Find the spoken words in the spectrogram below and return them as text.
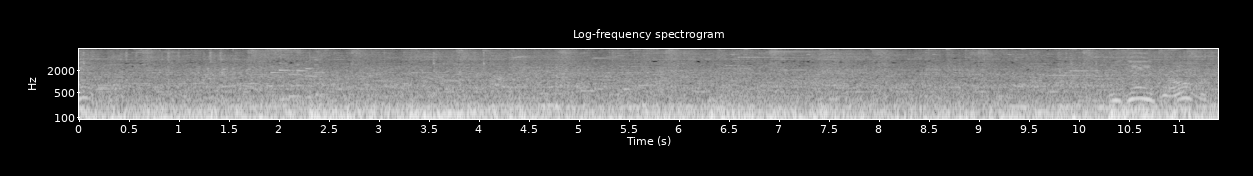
Three games are over.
